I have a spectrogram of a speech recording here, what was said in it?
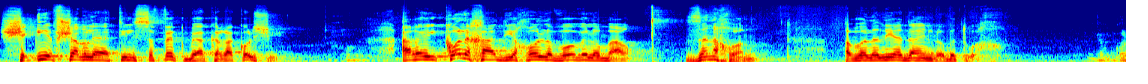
שאי אפשר להטיל ספק בהכרה כלשהי? הרי כל אחד יכול לבוא ולומר, זה נכון, אבל אני עדיין לא בטוח. גם כל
